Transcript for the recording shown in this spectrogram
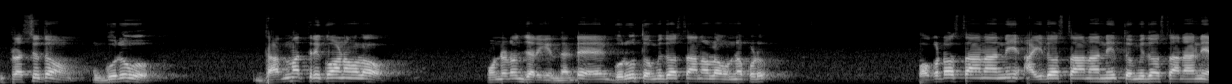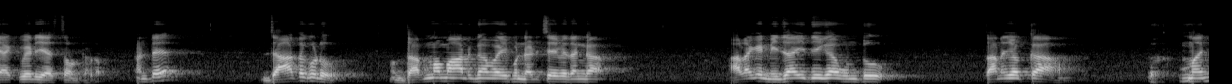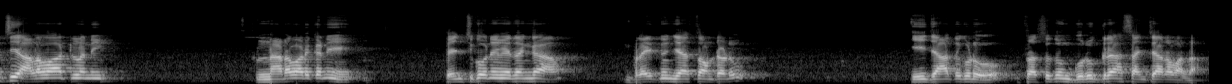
ప్రస్తుతం గురువు ధర్మ త్రికోణంలో ఉండడం జరిగింది. అంటే గురువు తొమ్మిదో స్థానంలో ఉన్నప్పుడు ఒకటో స్థానాన్ని ఐదో స్థానాన్ని తొమ్మిదో స్థానాన్ని యాక్టివేట్ చేస్తూ ఉంటాడు. అంటే జాతకుడు ధర్మ మార్గం వైపు నడిచే విధంగా అలాగే నిజాయితీగా ఉంటూ తన యొక్క మంచి అలవాట్లని నడవడికని పెంచుకునే విధంగా ప్రయత్నం చేస్తూ ఉంటాడు. ఈ జాతకుడు ప్రస్తుతం గురుగ్రహ సంచారం వల్ల.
